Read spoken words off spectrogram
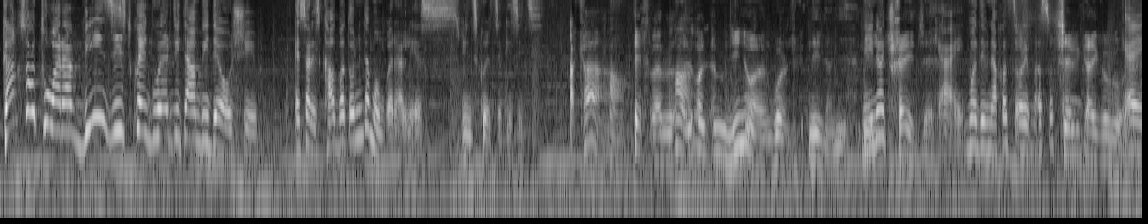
გახსოვთ თუ არა ვინ ზის თქვენ გვერდით ამ ვიდეოში? ეს არის ქალბატონი და მომღერალი ეს ვინც გვერდზე გიზით. აკა? ეხლა ნინო ნინო ნინო ჩხეიძე კაი მოდი ვნახოთ სწორი პასუხი შევი კაი გოგო. კაი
